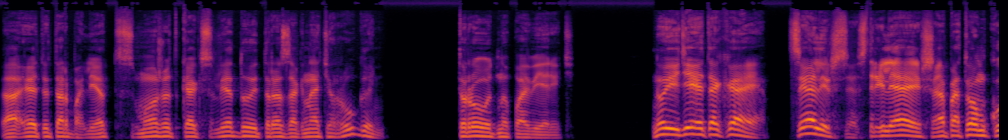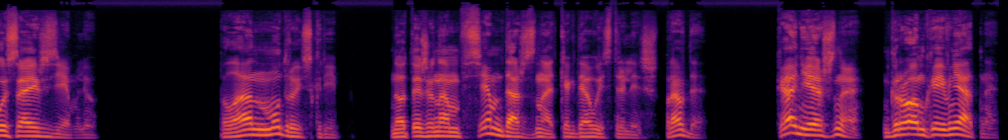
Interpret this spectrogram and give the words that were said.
А этот арбалет сможет как следует разогнать ругань? Трудно поверить. Ну, идея такая. Целишься, стреляешь, а потом кусаешь землю. План мудрый, Скрип. Но ты же нам всем дашь знать, когда выстрелишь, правда? Конечно. Громко и внятно.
